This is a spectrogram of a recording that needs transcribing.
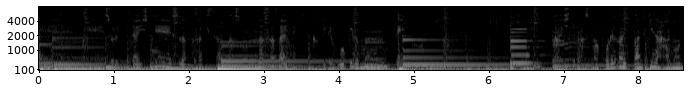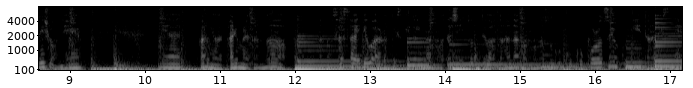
えーそれに対して菅田将暉さんが「そんな些細なきっかけで動けるもん?」っていうふうに聞き返してます。まこれが一般的な反応でしょうね。有村有村さんがあの些細ではあるんですけど今の私にとってはあの花がものすごく心強く見えたんですねっ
